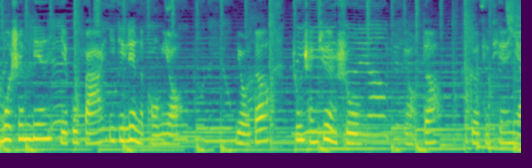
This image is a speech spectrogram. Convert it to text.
安慰冉墨身边也不乏异地恋的朋友，有的终成眷属，有的各自天涯。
